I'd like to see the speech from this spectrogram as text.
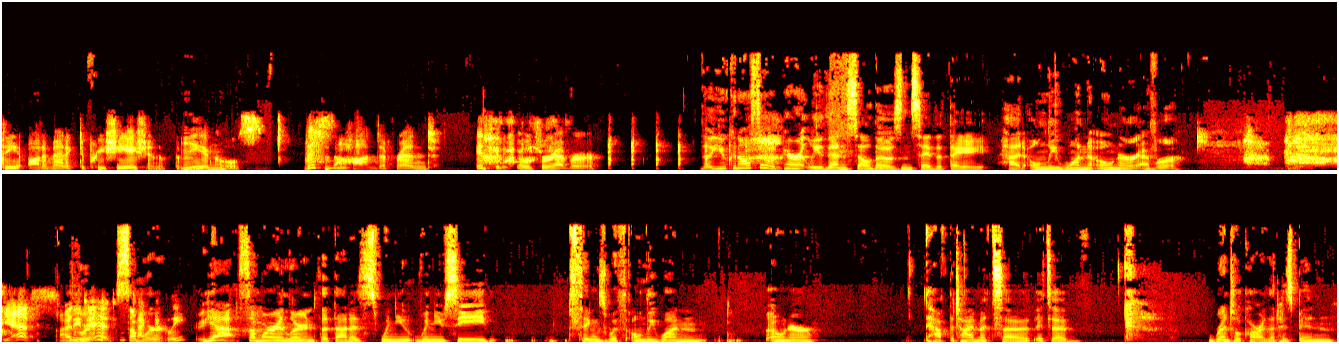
the automatic depreciation of the vehicles. This is a Honda, friend. It's going to go forever. Though you can also apparently then sell those and say that they had only one owner ever. Yes, I they did somewhere. technically. Yeah, somewhere I learned that that is when you when you see things with only one owner. Half the time, it's a it's a rental car that has been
